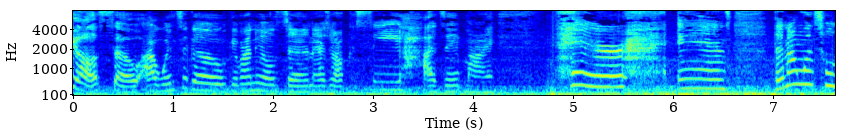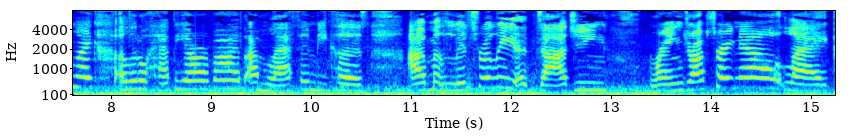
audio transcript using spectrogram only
y'all, so I went to go get my nails done. As y'all can see, I did my hair And then I went to like a little happy hour vibe. I'm laughing because I'm literally dodging raindrops right now. Like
